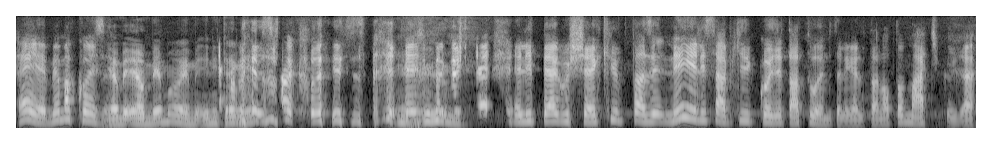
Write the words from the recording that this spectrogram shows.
É, é a mesma coisa. É, é o mesmo, ele É a entrega mesma coisa. Ele pega o cheque, ele pega o cheque e fazer. Nem ele sabe que coisa ele tá atuando, tá ligado? Ele tá no automático já.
